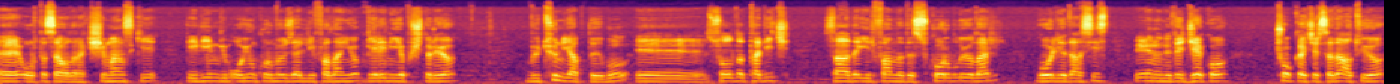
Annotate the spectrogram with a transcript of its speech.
e, orta saha olarak Şimanski. Dediğim gibi oyun kurma özelliği falan yok. Geleni yapıştırıyor. Bütün yaptığı bu. E, solda Tadic, sağda İrfan'la da skor buluyorlar. Gol ya da asist. Ve en önde de Ceko. Çok kaçırsa da atıyor.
